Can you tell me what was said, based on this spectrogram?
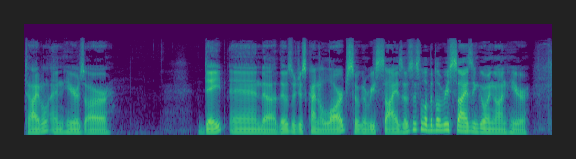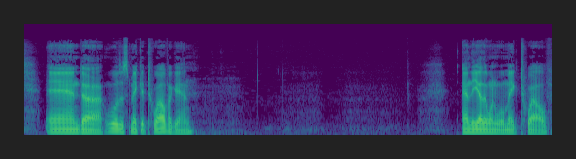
title, and here's our date, and uh, those are just kind of large, so we're going to resize those. There's a little bit of resizing going on here, and uh, we'll just make it 12 again. And the other one will make 12.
